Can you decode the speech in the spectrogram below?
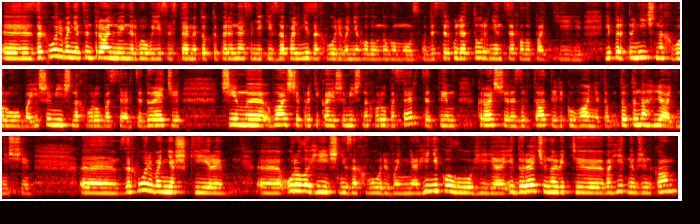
Е, Захворювання центральної нервової системи, тобто перенесення якісь запальні захворювання головного мозку, дисциркуляторні енцефалопатії, гіпертонічна хвороба, ішемічна хвороба серця. До речі, чим е, важче протікає ішемічна хвороба серця, тим кращі результати лікування, тобто наглядніші. Е, Захворювання шкіри, урологічні захворювання, гінекологія. І, до речі, навіть е, вагітним жінкам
